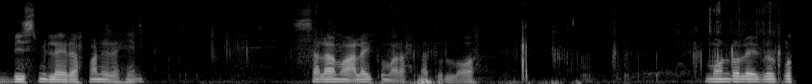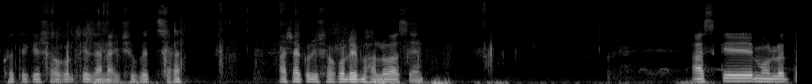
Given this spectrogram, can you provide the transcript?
বিসমিল্লাহ রহমান রহিম। সালামু আলাইকুম রহমতুল্লাহ। মণ্ডল এগুলোর পক্ষ থেকে সকলকে জানাই শুভেচ্ছা। আশা করি সকলে ভালো আছেন। আজকে মূলত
